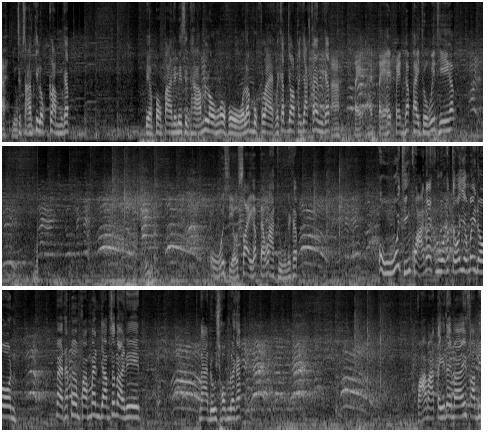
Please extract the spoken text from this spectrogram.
อะอยู่ 13 กิโลกรัมครับ เปียงโป่งปานนี่มีสิทธิ์หามลง โอ้โห แล้วบุกแหลกเลยครับ ยอดพยักแน่นครับ อะเตะให้เตะให้เป็นครับให้ถูกวิธีครับ โอ้ยเสียวไส้ครับแต่ว่า พลาดอยู่นะครับ โอ้โหถิงขวาน่ากลัวครับ แต่ว่ายังไม่โดน แม่ถ้าเพิ่มความแม่นยำสักหน่อยนี่ น่าดูชมเลยครับ ขวามาตีได้ไหมฟาบี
